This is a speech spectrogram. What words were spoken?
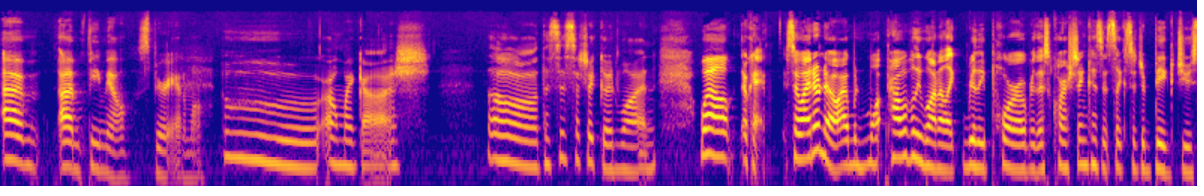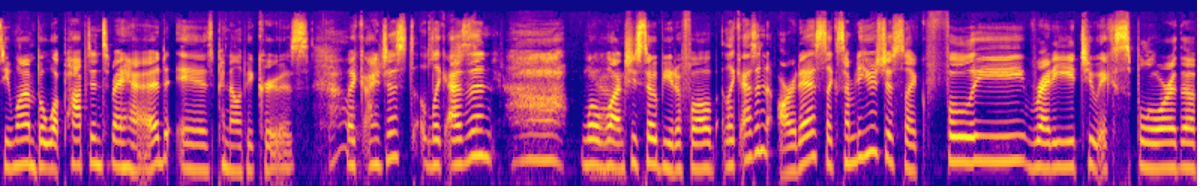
Um, um, female spirit animal. Ooh, oh my gosh. Oh, this is such a good one. Well, okay. So I don't know. I would wa- probably want to like really pour over this question because it's like such a big, juicy one. But what popped into my head is Penelope Cruz. Like, I just, like, as an, well, Yeah. one, she's so beautiful. Like, as an artist, like somebody who's just like fully ready to explore the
